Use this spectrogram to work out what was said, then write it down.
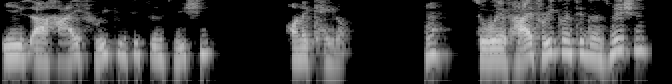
is a high frequency transmission on a cable. Huh? So we have high frequency transmission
